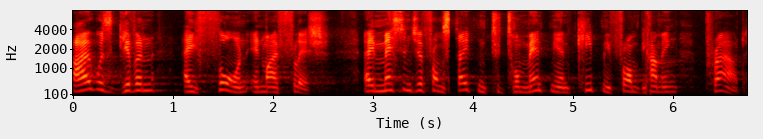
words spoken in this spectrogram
I was given a thorn in my flesh, a messenger from Satan to torment me and keep me from becoming proud.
